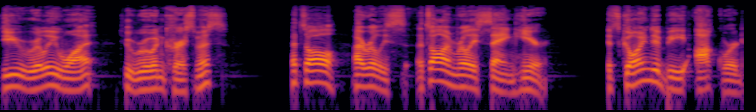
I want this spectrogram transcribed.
Do you really want to ruin Christmas? That's all I really that's all I'm really saying here. It's going to be awkward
